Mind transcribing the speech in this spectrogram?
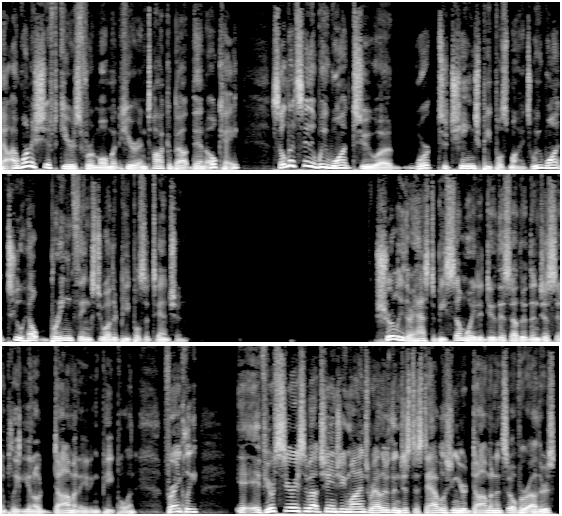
Now, I want to shift gears for a moment here and talk about then, okay, so let's say that we want to uh, work to change people's minds. We want to help bring things to other people's attention. Surely there has to be some way to do this other than just simply, you know, dominating people. And frankly, if you're serious about changing minds rather than just establishing your dominance over others,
